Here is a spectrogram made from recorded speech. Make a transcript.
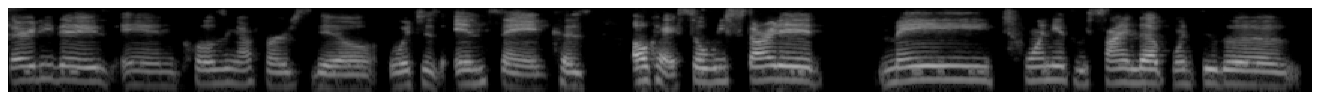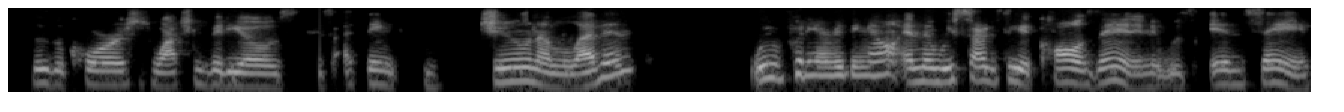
30 days in closing our first deal, which is insane because, okay, so we started May 20th, we signed up, went through the through the course, watching videos. I think June 11th, we were putting everything out and then we started to get calls in and it was insane.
